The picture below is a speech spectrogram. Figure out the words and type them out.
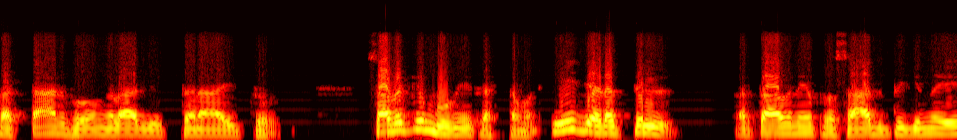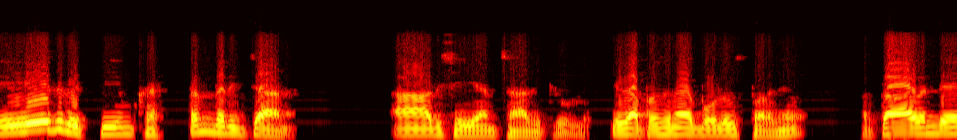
കട്ടാനുഭവങ്ങളാൽ യുക്തനായി തീർന്നു. സഭയ്ക്കും ഭൂമിയിൽ കഷ്ടമുണ്ട് ഈ ജഡത്തിൽ കർത്താവിനെ പ്രസാദിപ്പിക്കുന്ന ഏത് വ്യക്തിയും കഷ്ടം ധരിച്ചാണ് അത് ചെയ്യാൻ സാധിക്കുകയുള്ളൂ. ഇത് അപ്പസനായ പോലീസ് പറഞ്ഞു കർത്താവിന്റെ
